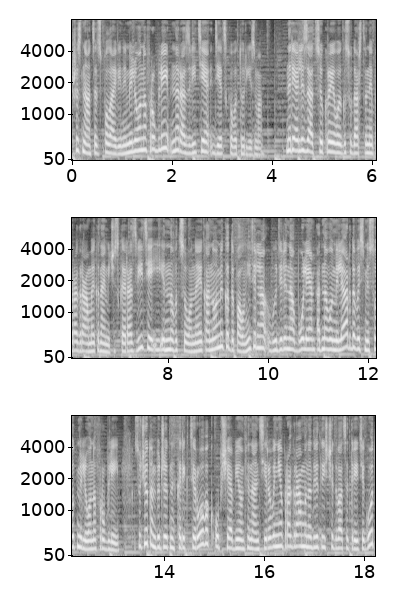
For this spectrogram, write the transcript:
16,5 миллионов рублей на развитие детского туризма. На реализацию краевой государственной программы «Экономическое развитие и инновационная экономика» дополнительно выделено более 1 миллиарда 800 миллионов рублей. С учетом бюджетных корректировок общий объем финансирования программы на 2023 год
